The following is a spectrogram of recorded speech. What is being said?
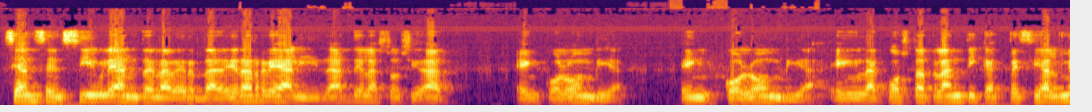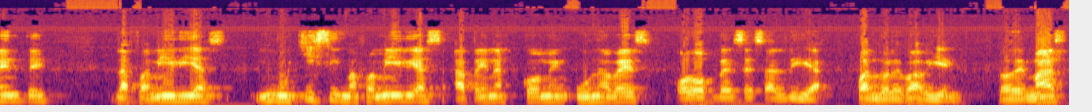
sean sensibles ante la verdadera realidad de la sociedad. En Colombia, en Colombia, en la costa atlántica especialmente, las familias, muchísimas familias, apenas comen una vez o dos veces al día cuando les va bien. Lo demás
